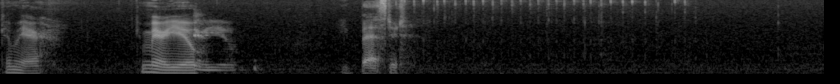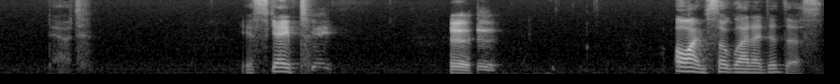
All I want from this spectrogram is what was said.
Come here. Come here, you. You bastard. Damn it. You escaped. Who? Oh, I'm so glad I did this.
